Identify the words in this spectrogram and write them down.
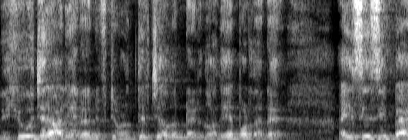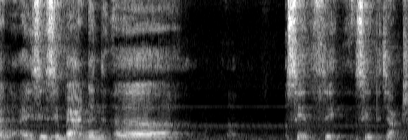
ഒരു ഹ്യൂജ് റാലിയാണ് നിഫ്റ്റി ഇവിടെ തിരിച്ചു തന്നിട്ടുണ്ടായിരുന്നു. അതേപോലെ തന്നെ I C C bank I C C bank C C C chart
